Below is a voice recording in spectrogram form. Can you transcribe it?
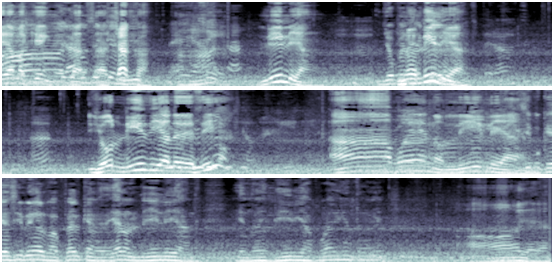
se llama quién? Ah, yo La, que chaca. Li-. Lilian. Yo No pensé es que- Lidia. Esperanza. Yo Lidia le decía. Ah, bueno, Lilian. Sí, porque yo sí vi el papel que me dieron Lilian. Y no es Lidia, pues, también. Oh, ya, ya.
